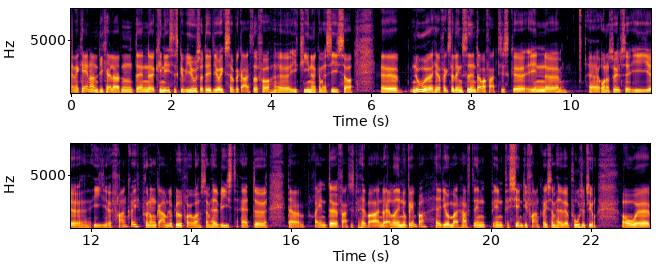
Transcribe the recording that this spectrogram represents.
amerikanerne, de kalder den den kinesiske virus, og det er de jo ikke så begejstrede for i Kina, kan man sige. Så nu her for ikke så længe siden, der var faktisk en... Øh, undersøgelse i, øh, i øh, Frankrig på nogle gamle blodprøver, som havde vist, at øh, der rent øh, faktisk havde var allerede i november havde de åbenbart haft en, en patient i Frankrig, som havde været positiv. Og øh,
